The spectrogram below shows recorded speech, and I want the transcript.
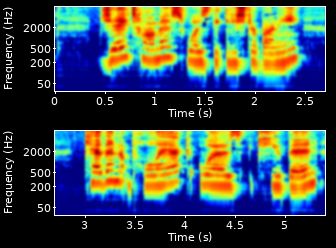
Jay Thomas was the Easter Bunny. Kevin Pollak was Cupid.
